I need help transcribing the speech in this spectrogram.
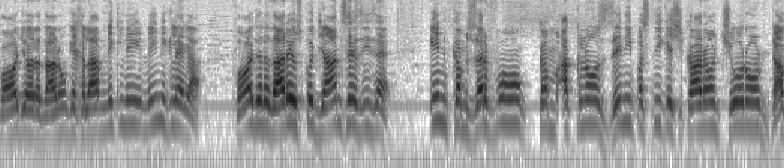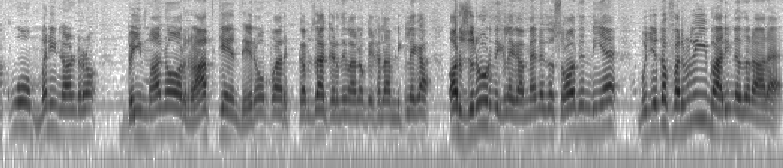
फौज और अदारों के खिलाफ निकले नहीं निकलेगा। फौज और अदारे उसको जान से अज़ीज़ हैं। इन कम जरफों, कम अकलों, जेनी पस्ती के शिकारों, चोरों, डाकुओं मनी लॉन्डरों बेईमानों और रात के अंधेरों पर कब्जा करने वालों के खिलाफ निकलेगा और ज़रूर निकलेगा। मैंने तो सौ दिन दिए हैं, मुझे तो फरवरी भारी नज़र आ रहा है।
